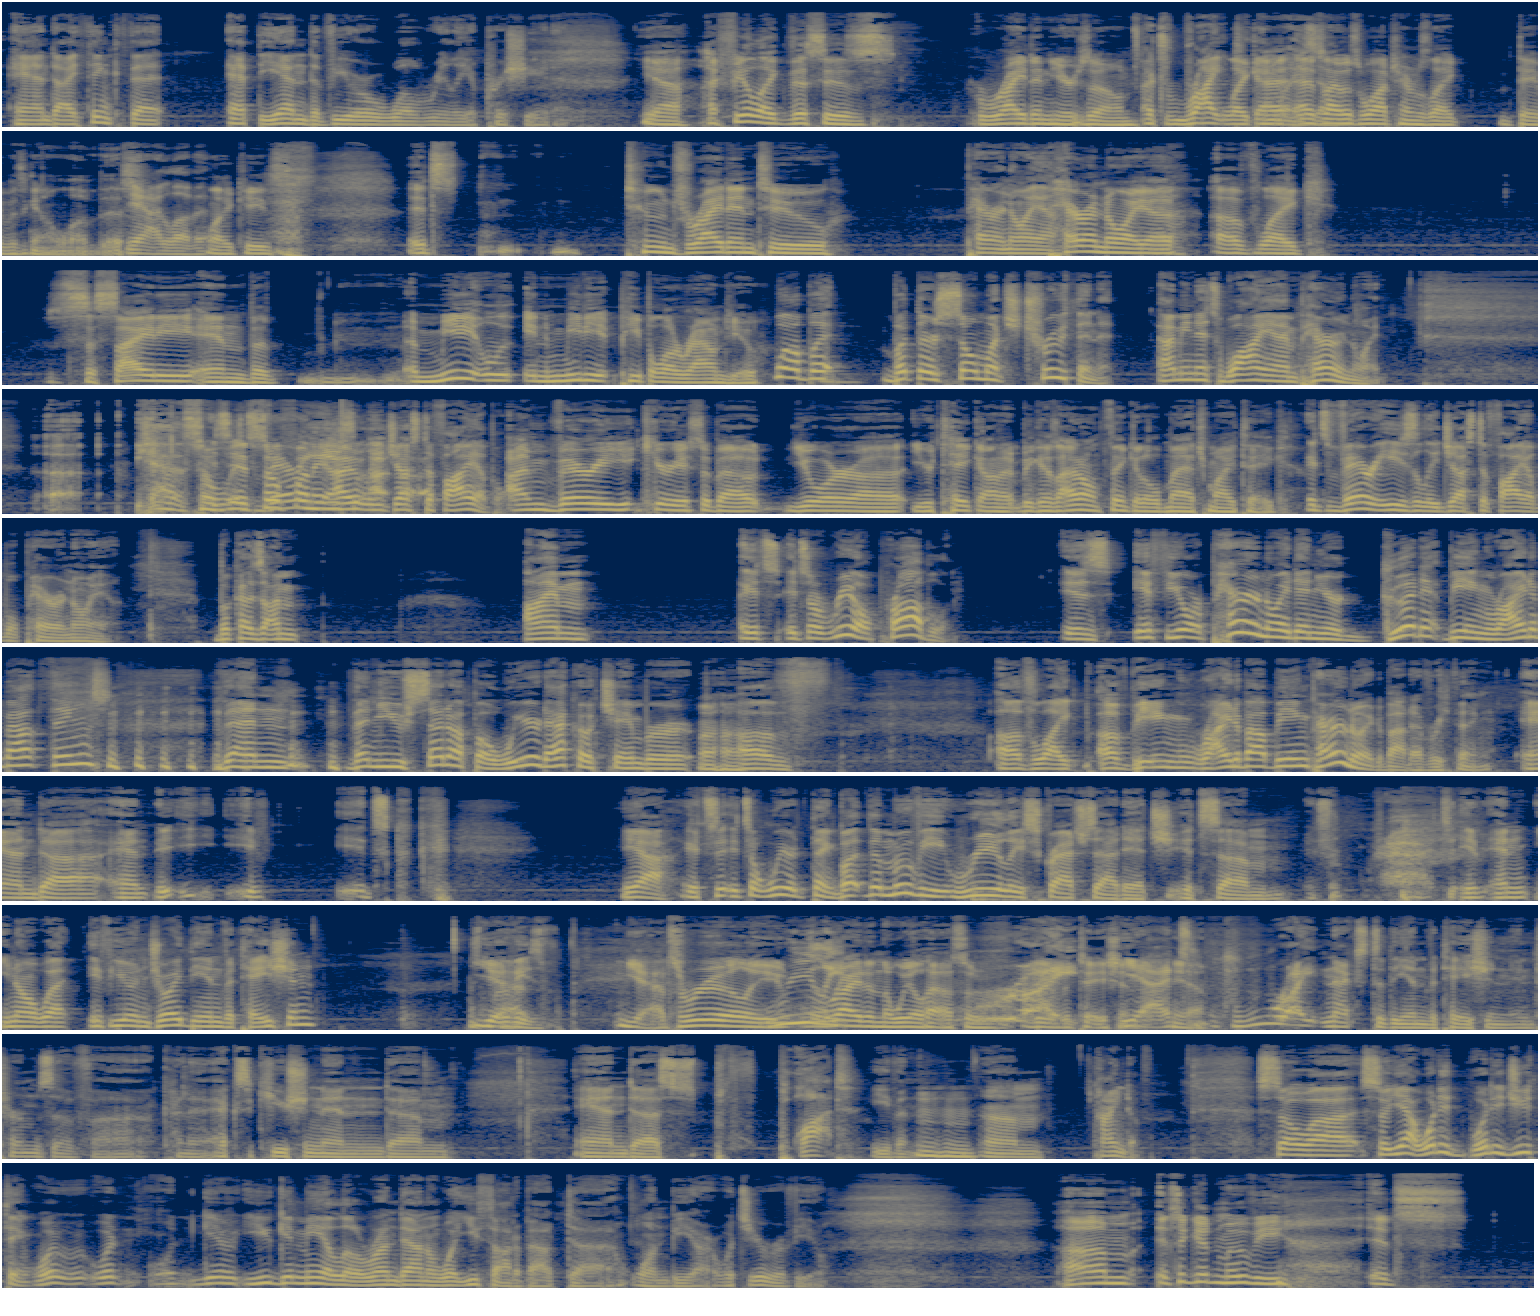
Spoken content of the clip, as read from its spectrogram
and I think that at the end the viewer will really appreciate it. Yeah, I feel like this is right in your zone. That's right. Like I, as zone. I was watching, I was like, David's gonna love this. Yeah, I love it. Like he's, it's tunes right into paranoia, paranoia of like society and the immediate immediate people around you. Well, but but there's so much truth in it. I mean, it's why I'm paranoid. Uh, Yeah, so It's- it's, so very funny. I- easily I, justifiable. I'm very curious about your uh, your take on it because I don't think it'll match my take. it's very easily justifiable paranoia because I'm I'm it's it's a real problem is if you're paranoid and you're good at being right about things then then you set up a weird echo chamber of of like of being right about being paranoid about everything and uh and i- i- if it's yeah, it's it's a weird thing, but the movie really scratched that itch. It's um, it's, it's it, and you know what? If you enjoyed the invitation, Yeah. movie's Yeah, it's really, Really- right in the wheelhouse of right. the invitation. Yeah, it's right next to the invitation in terms of uh, kind of execution and um, and uh, plot, even Mm-hmm. um, kind of. So uh, so yeah, what did what did you think? What what, what give you give me a little rundown on what you thought about uh, One BR? What's your review? Um, it's a good movie. It's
